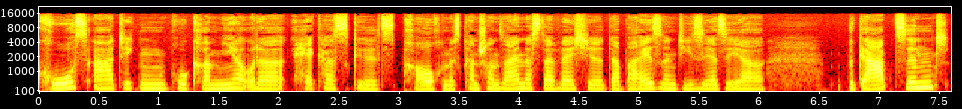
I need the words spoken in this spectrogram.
großartigen Programmier- oder Hacker-Skills brauchen. Es kann schon sein, dass da welche dabei sind, die sehr, sehr begabt sind.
